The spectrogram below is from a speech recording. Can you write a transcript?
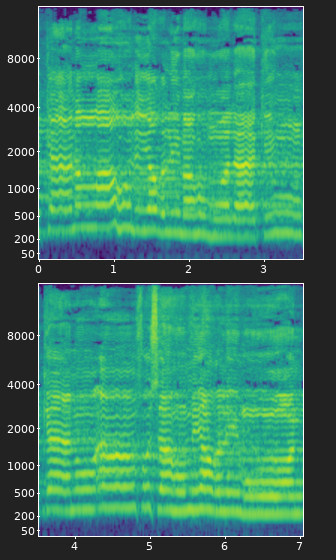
كان الله ليظلمهم ولكن كانوا أنفسهم يظلمون.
